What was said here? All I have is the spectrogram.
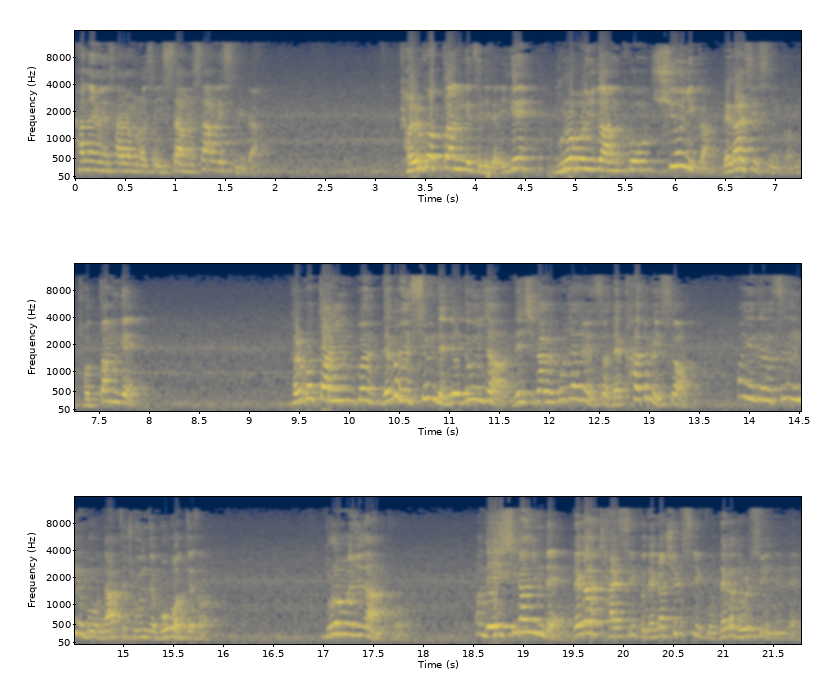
하나님의 사람으로서 이 싸움을 싸우겠습니다. 별것도 아닌 게 들이다. 이게 물어보지도 않고 쉬우니까. 내가 할 수 있으니까. 줬단 게. 별것도 아닌 건 내가 그냥 쓰면 돼. 내 돈이잖아. 내 지갑에 꽂아져 있어. 내 카드로 있어. 아니 내가 쓰는 게 뭐 나한테 좋은데 뭐가 어때서? 물어보지도 않고. 아, 내 시간인데. 내가 잘 수 있고 내가 쉴 수 있고 내가 놀 수 있는데.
